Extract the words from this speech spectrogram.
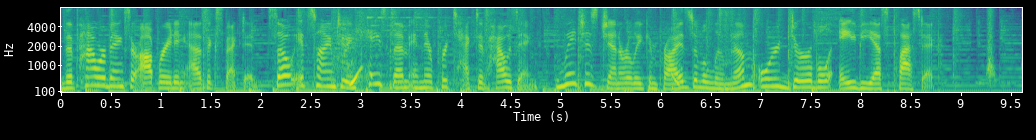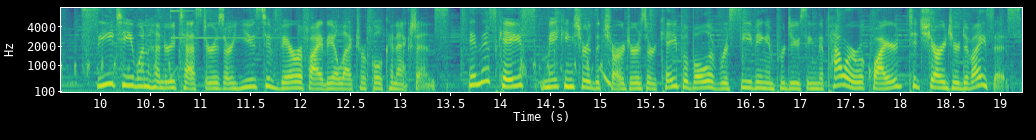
The power banks are operating as expected, so it's time to encase them in their protective housing, which is generally comprised of aluminum or durable ABS plastic. CT100 testers are used to verify the electrical connections. In this case, making sure the chargers are capable of receiving and producing the power required to charge your devices.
